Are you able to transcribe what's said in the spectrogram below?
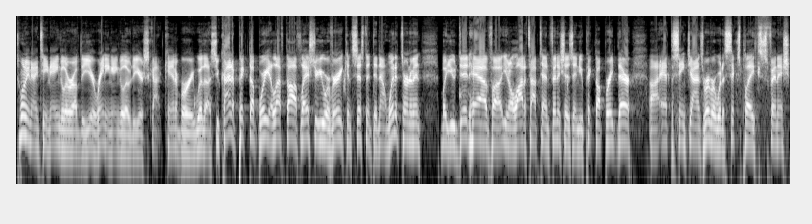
2019 Angler of the Year, reigning Angler of the Year, Scott Canterbury with us. You kind of picked up where you left off last year. You were very consistent, did not win a tournament, but you did have uh, you know a lot of top 10 finishes, and you picked up right there uh, at the St. Johns River with a sixth place finish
